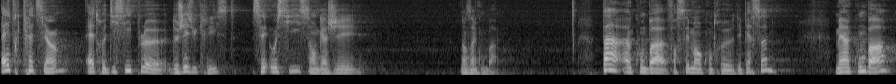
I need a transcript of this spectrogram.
Être chrétien, être disciple de Jésus-Christ, c'est aussi s'engager dans un combat. Pas un combat forcément contre des personnes, mais un combat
